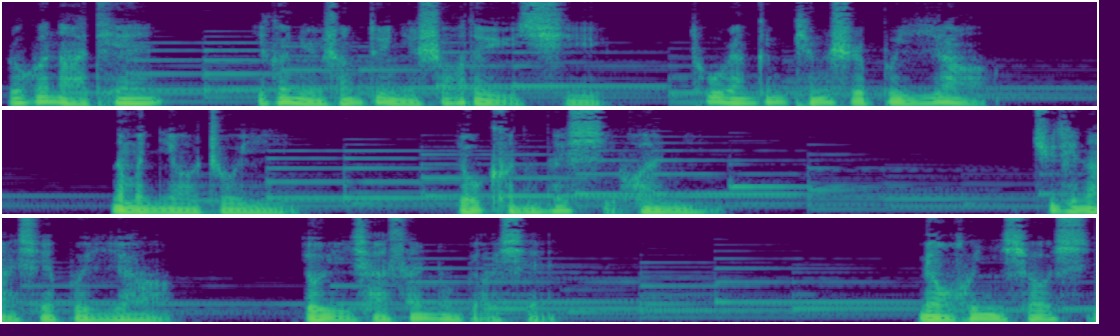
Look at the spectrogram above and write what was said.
如果哪天，一个女生对你说话的语气突然跟平时不一样，那么你要注意，有可能她喜欢你。具体哪些不一样，有以下三种表现：秒回你消息。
